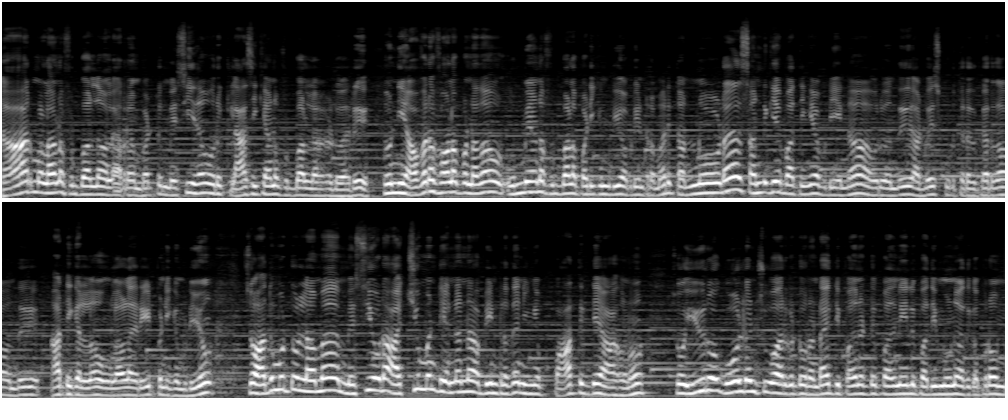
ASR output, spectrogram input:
நார்மலான ஃபுட்பால் தான் விளையாடுறேன். பட் மெஸ்ஸி தான் ஒரு கிளாசிக்கான ஃபுட்பால் விளையாடுவார். ஸோ நீ அவரை ஃபாலோ பண்ணால் தான் உண்மையான ஃபுட்பாலை படிக்க முடியும் அப்படின்ற மாதிரி தன்னோட சன்னுக்கே பார்த்தீங்க அப்படின்னா அவர் வந்து அட்வைஸ் கொடுத்துறதுக்காக தான் வந்து ஆர்டிக்கல்லாம் உங்களால் ரீட் பண்ணிக்க முடியும். ஸோ அது மட்டும் இல்லாமல் மெஸ்ஸியோட அச்சீவ்மெண்ட் என்னென்ன அப்படின்றத நீங்கள் பார்த்துக்கிட்டே ஆகணும். ஸோ யூரோ கோல்டன் ஷூவாக இருக்கட்டும் ரெண்டாயிரத்தி பதினெட்டு பதினேழு பதிமூணு அதுக்கப்புறம்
